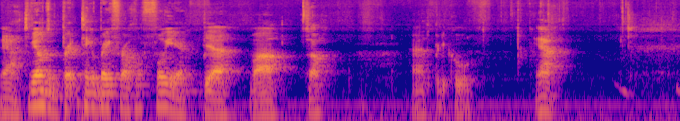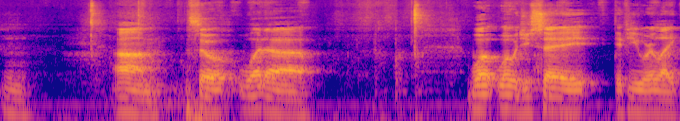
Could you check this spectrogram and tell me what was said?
Yeah, to be able to break, take a break for a whole full year. Yeah. Wow. So, That's pretty cool. yeah. Um. So what uh what what would you say if you were like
